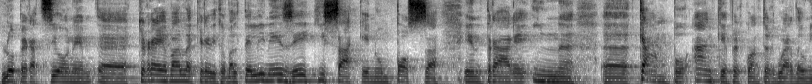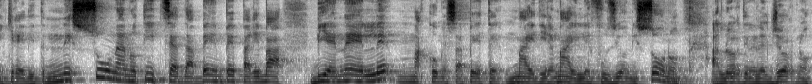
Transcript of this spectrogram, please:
l'operazione eh, Creval, credito valtellinese e chissà che non possa entrare in eh, campo anche per quanto riguarda Unicredit. Nessuna notizia da BNP Paribas BNL, ma come sapete mai dire mai le fusioni sono all'ordine del giorno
